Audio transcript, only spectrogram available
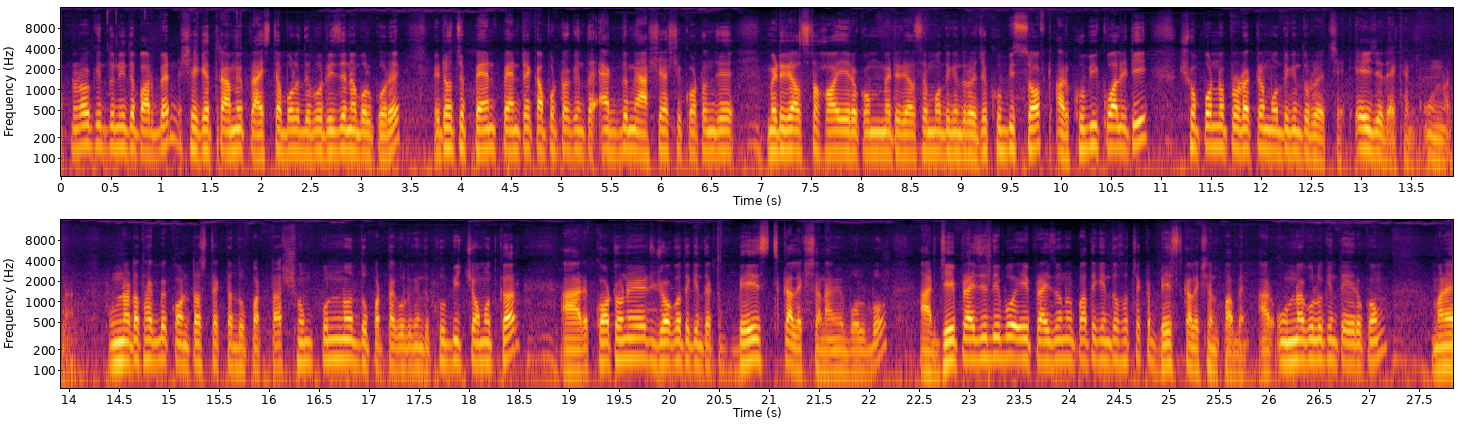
আপনারাও কিন্তু নিতে পারবেন। সেক্ষেত্রে আমি প্রাইসটা বলে দেবো রিজনেবল করে। এটা হচ্ছে প্যান্ট, প্যান্টের কাপড়টা কিন্তু একদমই আশি আশি কটন যে মেটেরিয়ালসটা হয়, এরকম মেটেরিয়ালসের মধ্যে কিন্তু রয়েছে। খুবই সফট আর খুবই কোয়ালিটি সম্পন্ন প্রোডাক্টের মধ্যে কিন্তু রয়েছে। এই যে দেখেন উন্নাটা। উন্নাটা থাকবে কন্ট্রাস্ট একটা দোপাট্টা। সম্পূর্ণ দোপাট্টাগুলো কিন্তু খুবই চমৎকার। আর কটনের জগতে কিন্তু একটা বেস্ট কালেকশান আমি বলব। আর যে প্রাইজে দেবো, এই প্রাইজ অনুপাতে কিন্তু হচ্ছে একটা বেস্ট কালেকশন পাবেন। আর উন্নাগুলো কিন্তু এরকম মানে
